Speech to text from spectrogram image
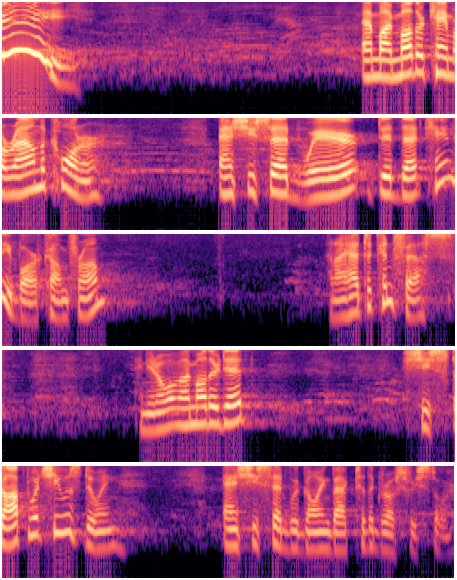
me? And my mother came around the corner and she said, Where did that candy bar come from? And I had to confess. And you know what my mother did? She stopped what she was doing and she said, We're going back to the grocery store.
